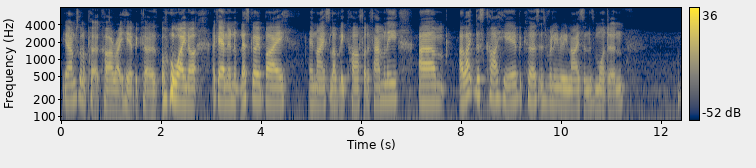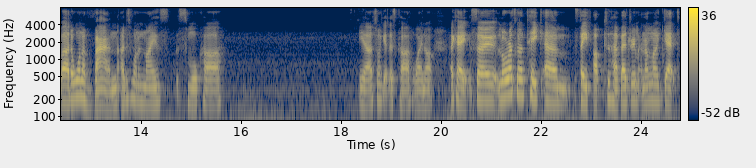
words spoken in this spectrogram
Yeah, I'm just going to put a car right here because why not? Okay, and then let's go buy a nice, lovely car for the family. Um, I like this car here because it's really, really nice and it's modern. But I don't want a van. I just want a nice, small car. Yeah, I just want to get this car. Why not? Okay, so Laura's going to take um, Faith up to her bedroom, and I'm going to get...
